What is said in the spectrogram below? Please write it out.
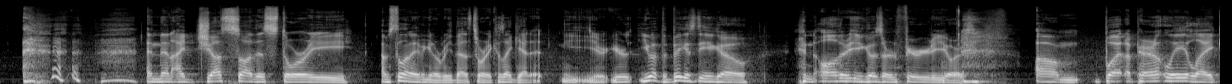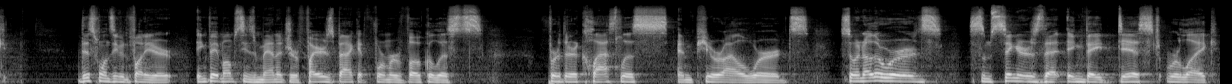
and then I just saw this story. I'm still not even going to read that story because I get it. You're, you're you have the biggest ego, and all their egos are inferior to yours. um, but apparently, like this one's even funnier. Yngwie Malmsteen's manager fires back at former vocalists for their classless and puerile words. So, in other words, some singers that Yngwie dissed were like,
